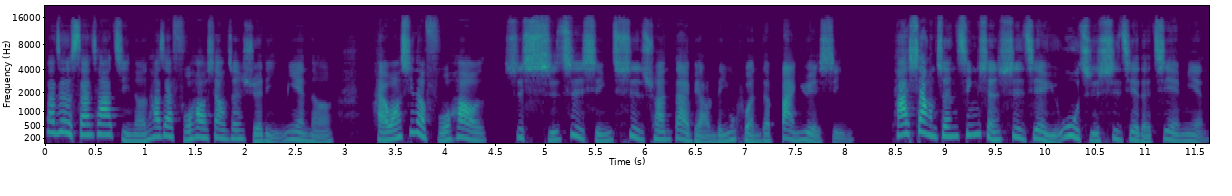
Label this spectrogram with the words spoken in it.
那这个三叉戟呢，它在符号象征学里面呢，海王星的符号是十字形刺穿，代表灵魂的半月形。它象征精神世界与物质世界的界面，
